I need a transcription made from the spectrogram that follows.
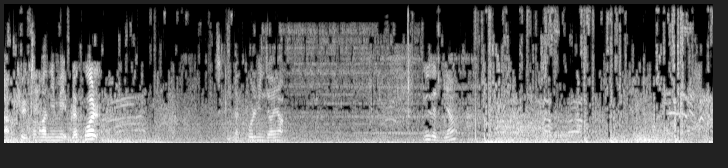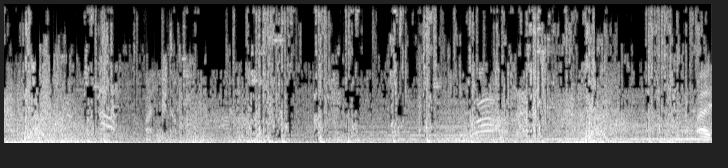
Ah, j'ai eu le temps de ranimer Blackwall. Parce que Blackwall, mine de rien, vous êtes bien. Ah, putain. Allez.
